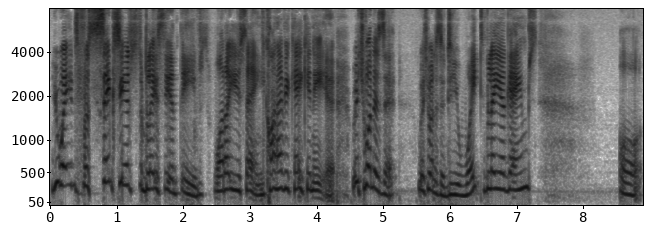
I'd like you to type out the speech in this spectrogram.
You're waiting for six years to play Sea of Thieves. What are you saying? You can't have your cake and eat it. Which one is it? Which one is it? Do you wait to play your games? Or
